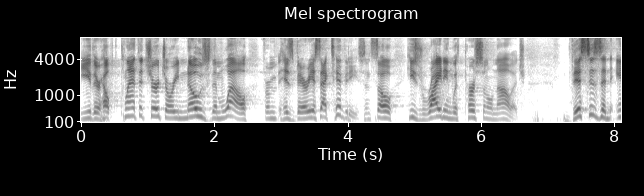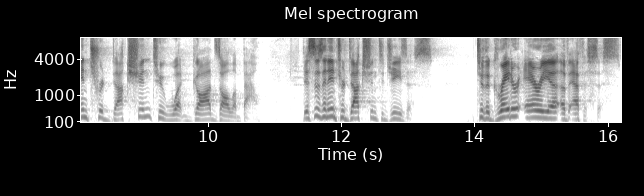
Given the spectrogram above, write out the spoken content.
He either helped plant the church or he knows them well from his various activities. And so he's writing with personal knowledge. This is an introduction to what God's all about. This is an introduction to Jesus, to the greater area of Ephesus.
